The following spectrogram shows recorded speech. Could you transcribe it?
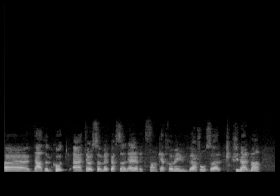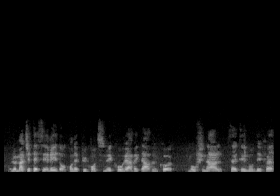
Euh, Dalvin Cook a atteint un sommet personnel avec 181 verges au sol. Finalement, le match était serré, donc on a pu continuer de courir avec Dalvin Cook. Mais au final, ça a été une autre défaite.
